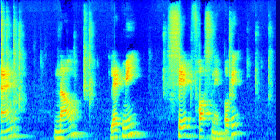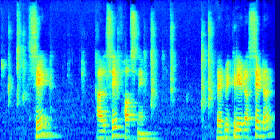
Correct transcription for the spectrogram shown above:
And now let me set first name okay? Set I'll say first name. Let me create a setter.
